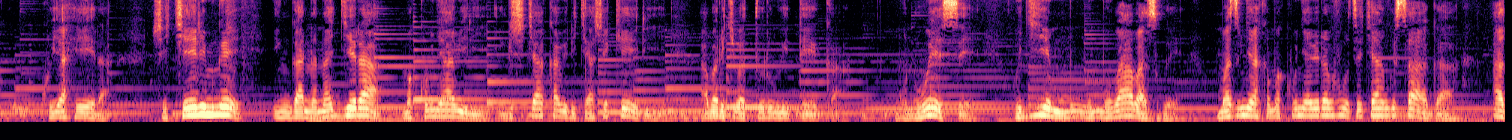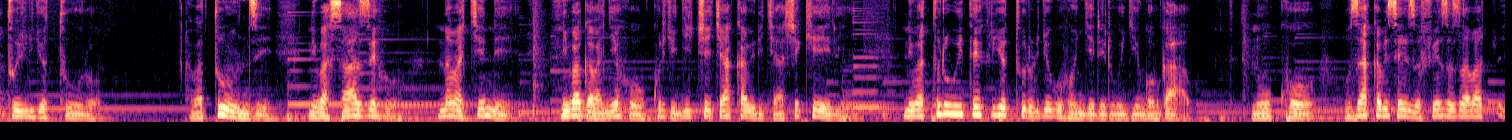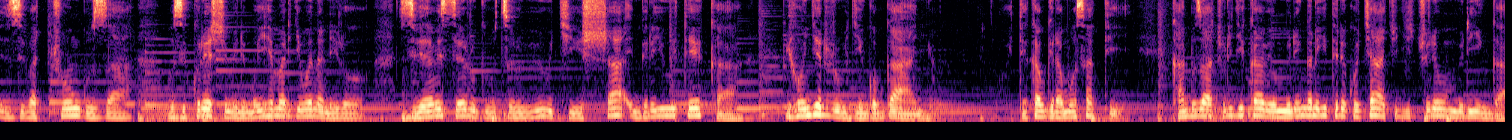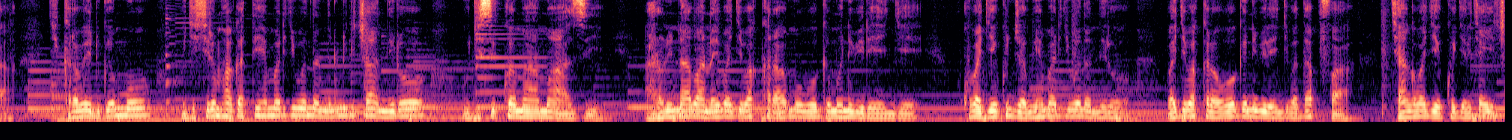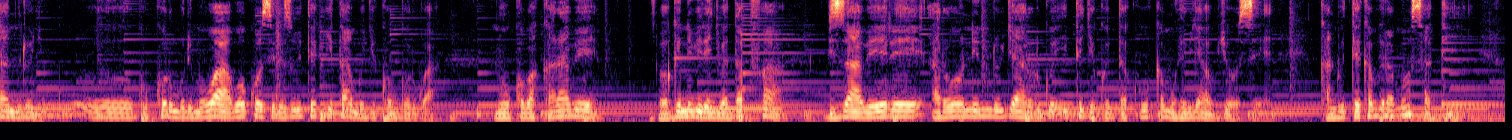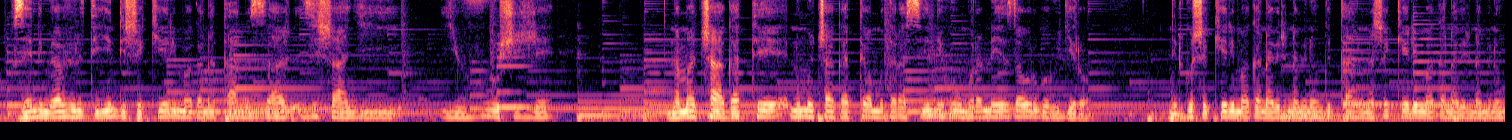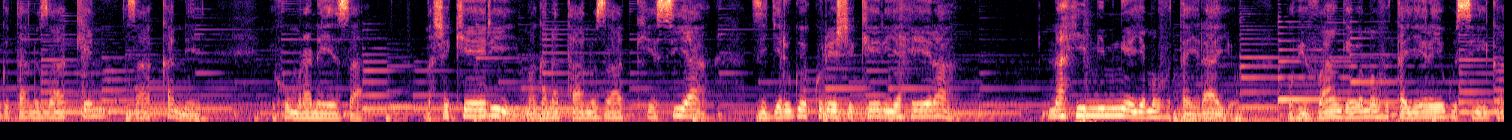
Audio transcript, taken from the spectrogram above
kuyahera shekeri imwe ingana na gera makumyabiri igice cya kabiri cya shekeri aba ari cyo batura uwiteka. Umuntu wese ugiye mu babazwe umaze imyaka makumyabiri avutse cyangwa isaga atura iryo turo. Abatunzi ntibasazeho n'abakene ntibagabanyeho kuri icyo gice cya kabiri cya shekeri nibatura uwiteka iryo turo ryo guhongerera ubugingo bwabo. Nuko uzakabisera izo feza zibacunguza uzikoresha imirimo y'ihema ry'ibonaniro zibera bisera urwibutso rubibukisha imbere y'uwiteka bihongerera ubugingo bwanyu. Uwiteka abwira Mose ati kandi uzacure igikarabiro mu miringa n'igitereko cyacyo gicure mu miringa. Gikarabirwemo ugishyiremo hagati y'ihema ry'ibonaniro n'igicaniro ugisikwemo amazi aroni n'abana be bajye bakarabamo bogemo n'ibirenge. Uko bagiye kwinjira mu ihema ry'ibonaniro bajye bakaraba boge n'ibirenge badapfa cyangwa bagiye kwegera cya gicaniro gukora umurimo wabo kosereza uwiteka igitambo gikongorwa. Nuko bakarabe boge n'ibirenge badapfa bizabere aroni n'urubyaro rwe itegeko ridakuka mu bihe byabo byose. Kandi uwiteka abwira Mose ati uzende imibavu iruta iyindi shekeri magana atanu zishangiye yivushije n'amacagate n'umucagate wa mudarasini ihumura neza w'urwo rugero. Nirwo shekeri magana abiri na mirongo itanu na shekeri magana abiri na mirongo itanu za kane. Ihumura neza. Na shekeri magana atanu za kesiya zigerwe kuri shekeri ya hera na hino imwe y'amavuta yerayo. Ubivange amavuta yera yo gusiga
